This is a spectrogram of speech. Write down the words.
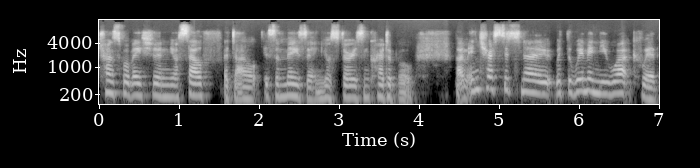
transformation yourself, Adele, is amazing. Your story is incredible. But I'm interested to know with the women you work with,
